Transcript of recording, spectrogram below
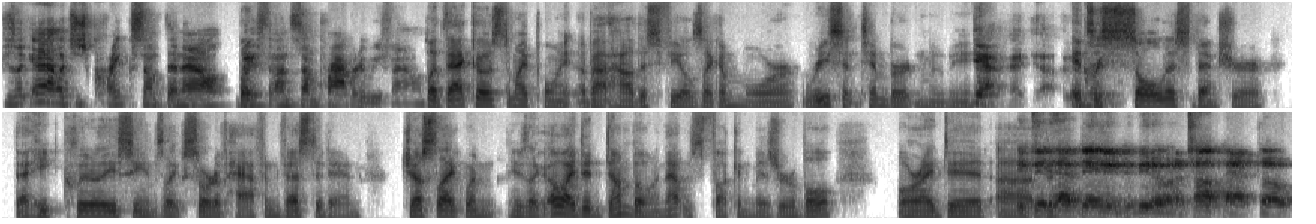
She's like, yeah, let's just crank something out But- based on some property we found. but that goes to my point about how this feels like a more recent tim burton movie yeah, uh, it's a soulless venture that he clearly seems like sort of half invested in just like when he's like oh i did dumbo and that was fucking miserable or i did uh It did have Danny DeVito in a top hat, though.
